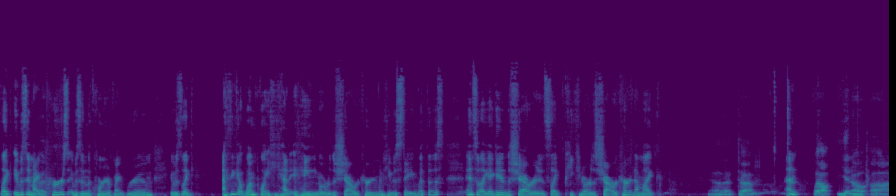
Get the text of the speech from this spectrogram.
Like it was in my But- purse, it was in the corner of my room. It was like I think at one point he had it hanging over the shower curtain when he was staying with us. And so like I get in the shower and it's like peeking over the shower curtain. I'm like Yeah. That. Um, and well, you know, uh,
